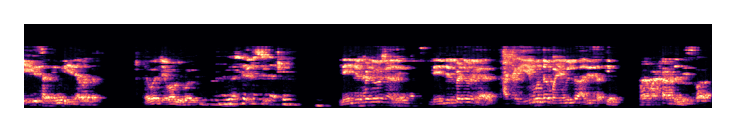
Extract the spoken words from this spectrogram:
ఏది సత్యం ఏది అబద్ధం? ఎవరు జవాబు నాకు నేను చెప్పేది కూడా కాదు. నేను చెప్పేది కూడా కాదు. అక్కడ ఏముందో బైబిల్లో అది సత్యం. మనం అట్లా అర్థం చేసుకోవాలి.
